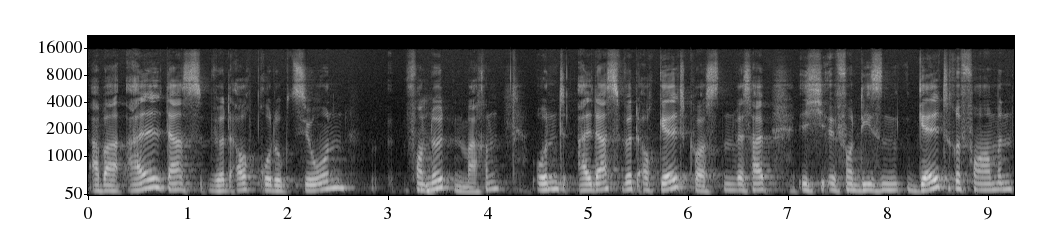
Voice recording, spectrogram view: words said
Aber all all das wird auch Produktion vonnöten machen und all das wird auch Geld kosten, weshalb ich äh, von diesen Geldreformen,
